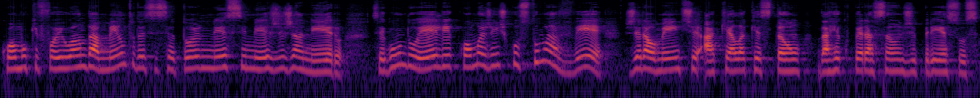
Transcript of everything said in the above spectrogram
como que foi o andamento desse setor nesse mês de janeiro. Segundo ele, como a gente costuma ver, geralmente aquela questão da recuperação de preços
